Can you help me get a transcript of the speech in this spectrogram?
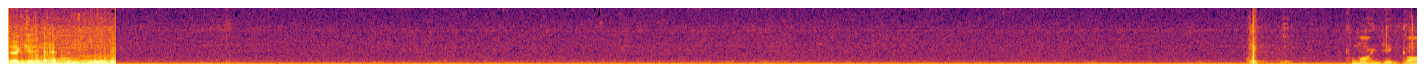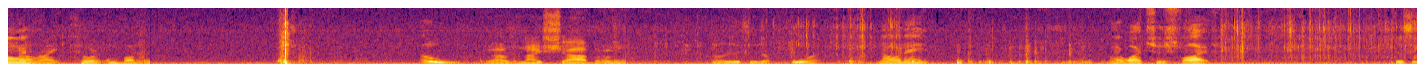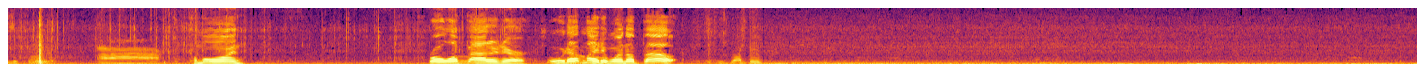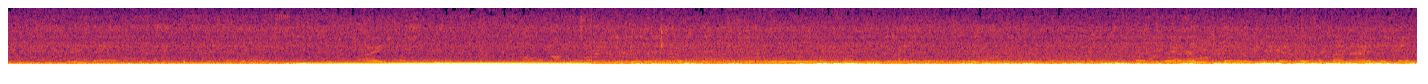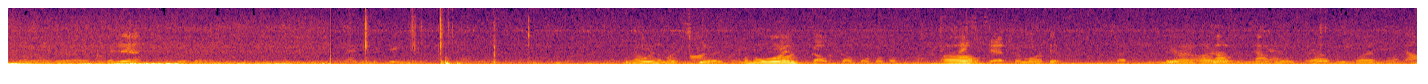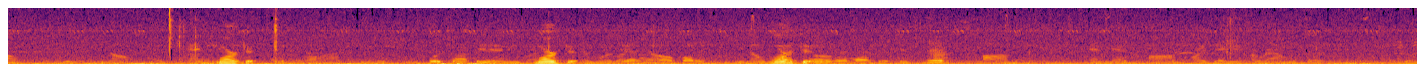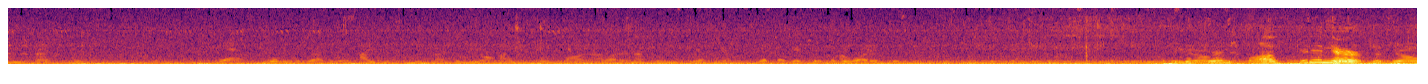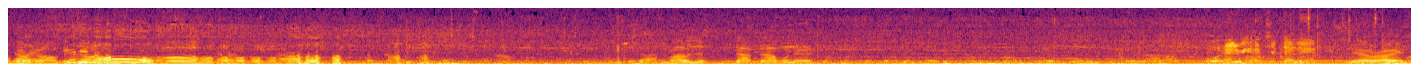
chicken. Come on, get going. All right, short and bumpy. Oh, That was a nice shot, bro. no, oh, this is a four. No, it ain't. My watch is five. This is a five. Ah, come on. Roll up out of there. Ooh, that might have went up out. That looks good. Come on. Go, go, go, go, go. Oh, Jet. The market. Yeah, I will. Top it. Go ahead, Mark. mark it. We're top it. Mark it. Mark it. Oh. Um, and then, um, are they around with the, the refreshment? Yeah. I just need like a real ice cold water, nothing in there. Thanks, Bob. Get in there. Get get get get in the hole. Oh. Oh. You might as well just stop that one there. Well, oh, Henry, I chipped that in. Yeah, right?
